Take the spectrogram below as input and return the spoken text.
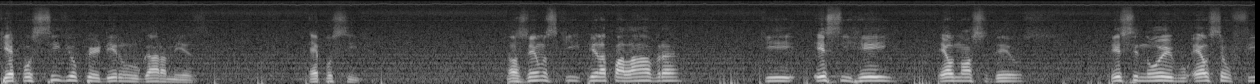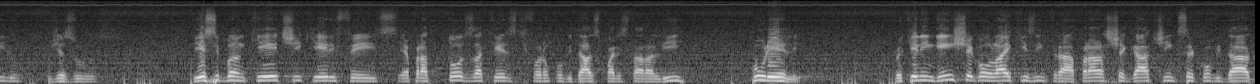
que é possível perder um lugar à mesa. É possível. Nós vemos que pela palavra que esse rei é o nosso Deus, esse noivo é o seu filho Jesus. E esse banquete que ele fez é para todos aqueles que foram convidados para estar ali por ele. Porque ninguém chegou lá e quis entrar, para chegar tinha que ser convidado.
